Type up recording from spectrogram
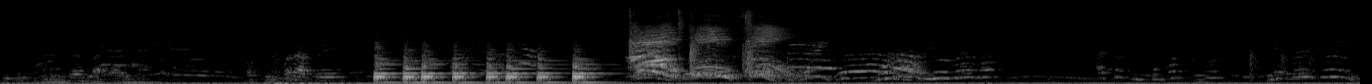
see if you remember everything. Okay, when I play. Wow, you remember? I thought you forgot. They very good.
